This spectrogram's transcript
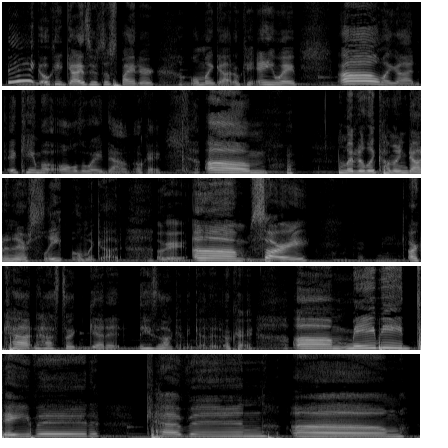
big. Okay, guys, there's a spider. Oh my God. Okay. Anyway, oh my God! It came all the way down. Okay. Um, literally coming down in their sleep. Oh my God. Okay. Um, sorry. Protect me. Our cat has to get it. He's not gonna get it. Okay. Um, maybe David, Kevin, um,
